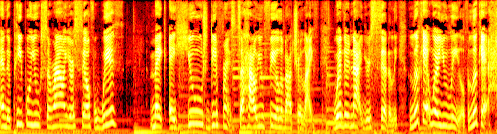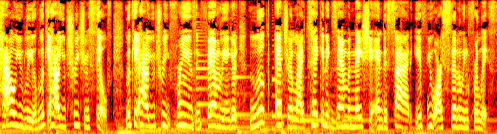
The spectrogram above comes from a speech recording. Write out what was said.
and the people you surround yourself with make a huge difference to how you feel about your life, whether or not you're settling. Look at where you live. Look at how you live. Look at how you treat yourself. Look at how you treat friends and family and your look at your life. Take an examination and decide if you are settling for less.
